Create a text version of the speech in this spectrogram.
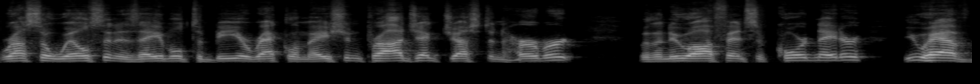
Russell Wilson is able to be a reclamation project. Justin Herbert with a new offensive coordinator. You have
